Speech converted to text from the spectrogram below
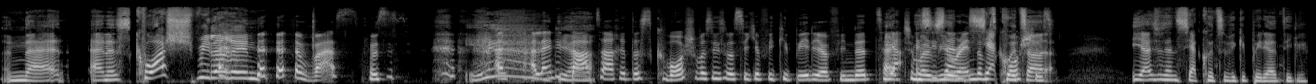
Nein, eine Squash-Spielerin. Was? Was ist? Al- Allein die Ja. Tatsache, dass Squash was ist, was sich auf Wikipedia findet, zeigt Ja, schon mal, wie random Squash kurzer- ist. ja, es ist ein sehr kurzer Wikipedia-Artikel.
